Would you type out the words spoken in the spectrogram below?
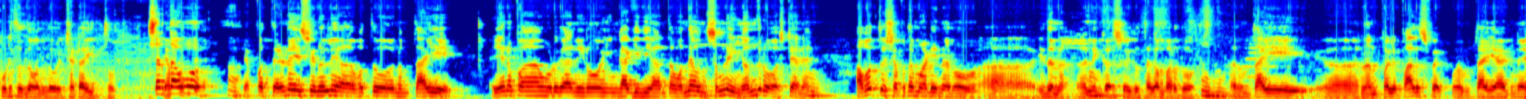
ಕುಡಿತದ ಒಂದು ಚಟ ಇತ್ತು. ಸರ್ ತಾವು ಎಪ್ಪತ್ತೆರಡನೇ ಇಸ್ವಿನಲ್ಲಿ ಅವತ್ತು ನಮ್ಮ ತಾಯಿ ಏನಪ್ಪ ಹುಡುಗ ನೀನು ಹಿಂಗಾಗಿದೀಯಾ ಅಂತ ಒಂದೇ ಒಂದು ಸುಮ್ಮನೆ ಹಿಂಗೆ ಅಂದರು ಅಷ್ಟೇ ಅವತ್ತು ಶಪಥ ಮಾಡಿ ನಾನು ಇದನ್ನ ಲಿಂಕರ್ಸ್ ಇದು ತಗೊಂಬಾರ್ದು. ನಮ್ಮ ತಾಯಿ ನಾನು ಪಲಿ ಪಾಲಿಸ್ಬೇಕು ನಮ್ಮ ತಾಯಿ ಆಜ್ಞೆ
